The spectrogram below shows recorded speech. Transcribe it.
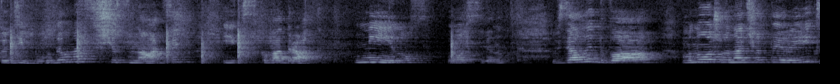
Тоді буде у нас 16х квадрат. Мінус, ось він. Взяли 2, множу на 4х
